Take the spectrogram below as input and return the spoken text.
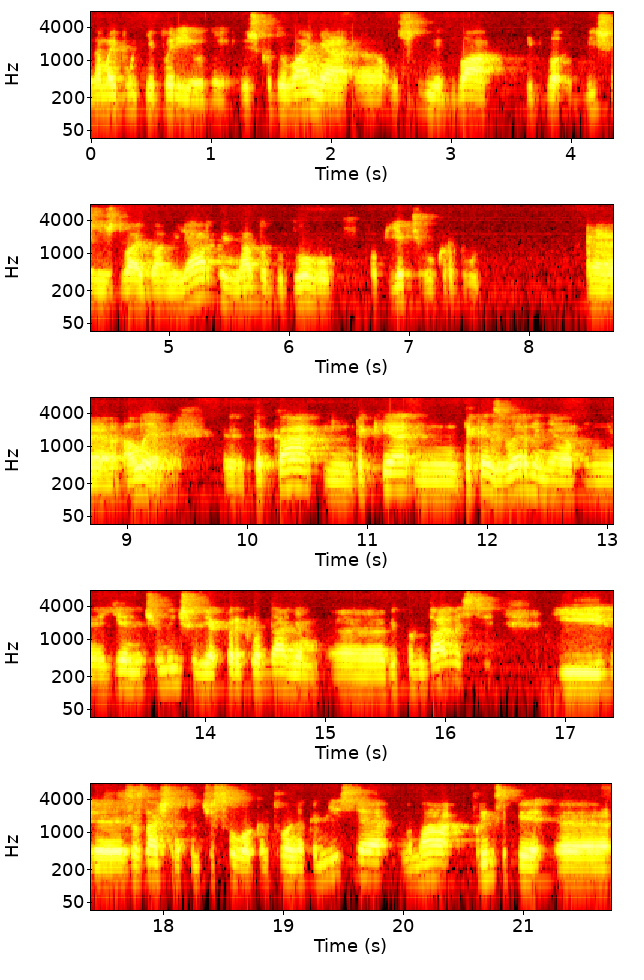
на майбутні періоди, відшкодування е, у сумі 2 і більше ніж 2,2 мільярди на добудову об'єктів Укрбуду. Е, Але е, така таке таке звернення є нічим іншим як перекладанням е, відповідальності. І е, зазначена тимчасова контрольна комісія, вона в принципі, е,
